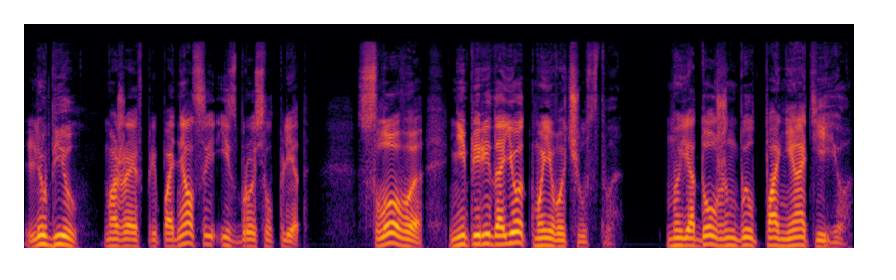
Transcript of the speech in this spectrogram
«Любил», — Можаев приподнялся и сбросил плед. «Слово не передает моего чувства. Но я должен был понять ее,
